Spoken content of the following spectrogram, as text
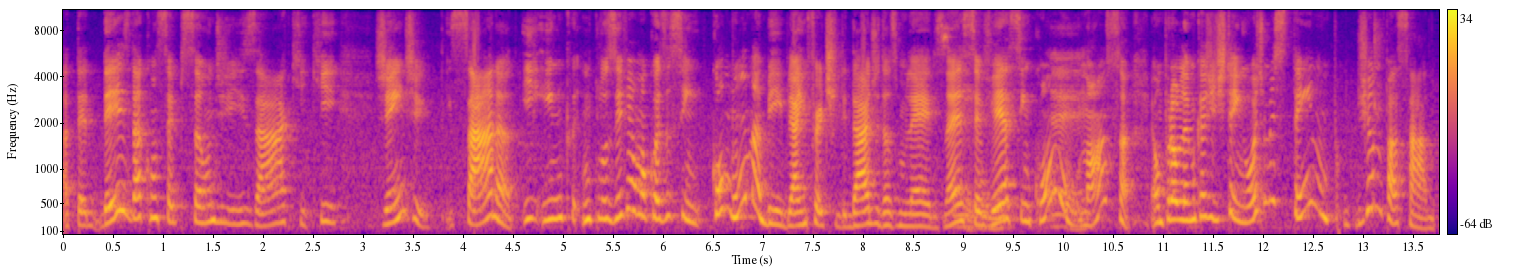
até desde a concepção de Isaac, que gente, Sara, e inc- inclusive é uma coisa assim comum na Bíblia, a infertilidade das mulheres, né? Sim. Você vê assim como, É. nossa, é um problema que a gente tem hoje, mas tem no dia no passado.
